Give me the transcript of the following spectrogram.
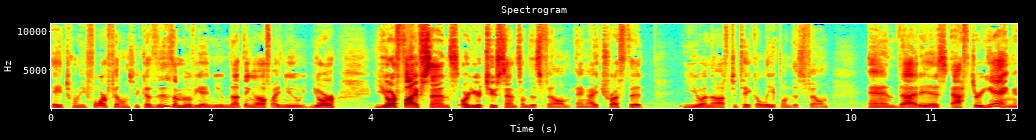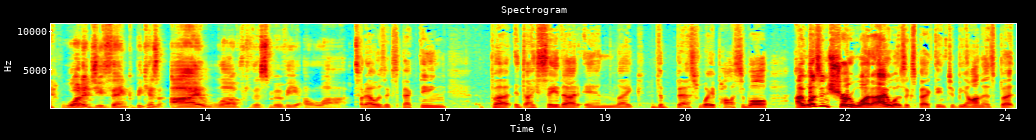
A24 films because this is a movie I knew nothing of. I knew your your five cents or your two cents on this film, and I trusted you enough to take a leap on this film. And that is After Yang. What did you think? Because I loved this movie a lot. What I was expecting, but it, I say that in like the best way possible. I wasn't sure what I was expecting, to be honest, but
